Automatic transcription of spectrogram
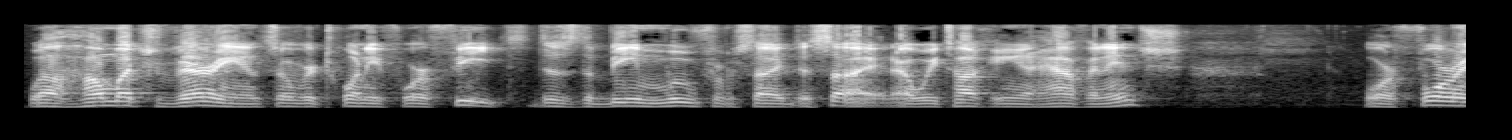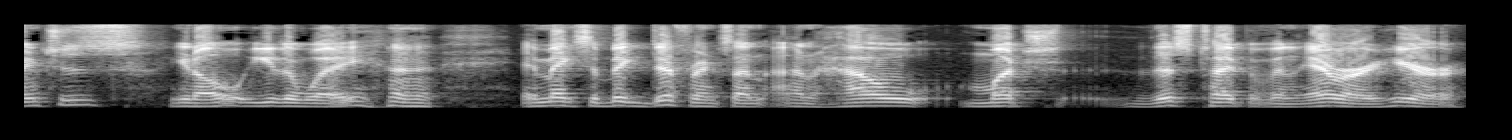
Well, how much variance over 24 feet does the beam move from side to side? Are we talking a half an inch or four inches? You know, either way. it makes a big difference on, on how much this type of an error here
